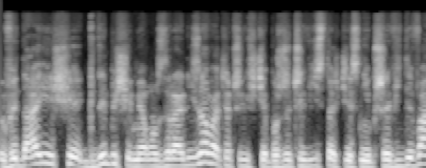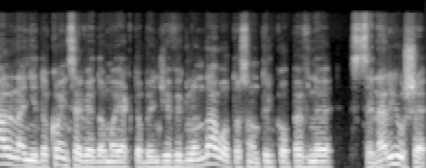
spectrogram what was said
wydaje się, gdyby się miało zrealizować, oczywiście, bo rzeczywistość jest nieprzewidywalna, nie do końca wiadomo, jak to będzie wyglądało, to są tylko pewne scenariusze,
